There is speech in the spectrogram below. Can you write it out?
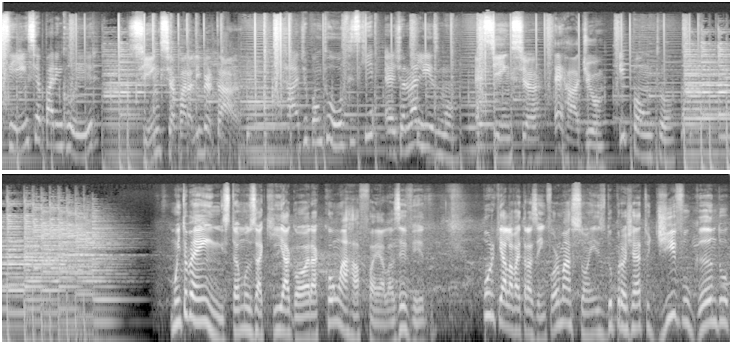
Ciência para incluir. Ciência para libertar. Rádio.UFSC é jornalismo. É ciência, é rádio. E ponto. Muito bem, estamos aqui agora com a Rafaela Azevedo, porque ela vai trazer informações do projeto Divulgando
